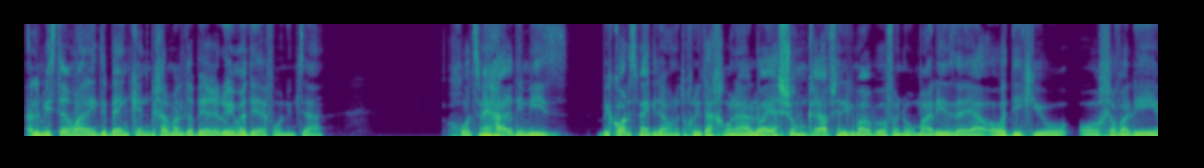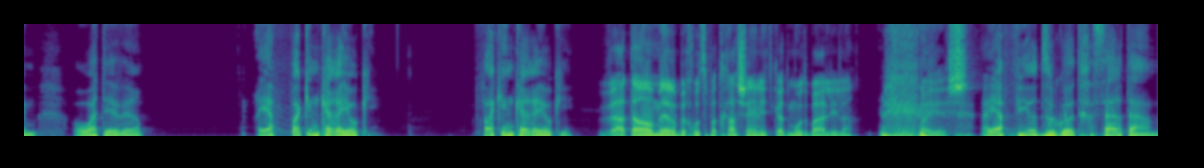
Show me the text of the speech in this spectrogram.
על Mr. Money in the Bank אין בכלל מה לדבר, אלוהים יודע איפה הוא נמצא. חוץ מהרדי מיז, בכל סמקדאון, התוכנית האחרונה, לא היה שום קרב שנגמר באופן נורמלי, זה היה או DQ, או חבלים, או whatever. היה fucking קריוקי. fucking קריוקי. ואתה אומר בחוצפתך שאין התקדמות בעלילה. מתבייש. היה feud זוגות חסר טעם,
